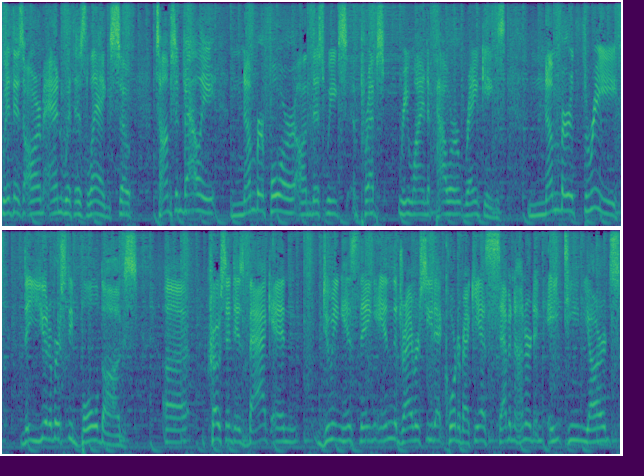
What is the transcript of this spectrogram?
with his arm and with his legs. So Thompson Valley, number four on this week's Preps Rewind Power Rankings. Number three, the University Bulldogs. Uh, Crosent is back and doing his thing in the driver's seat at quarterback. He has 718 yards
